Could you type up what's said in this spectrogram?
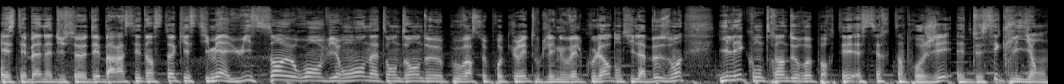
Esteban a dû se débarrasser d'un stock estimé à 800 euros environ en attendant de pouvoir se procurer toutes les nouvelles couleurs dont il a besoin. Il est contraint de reporter certains projets de ses clients.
